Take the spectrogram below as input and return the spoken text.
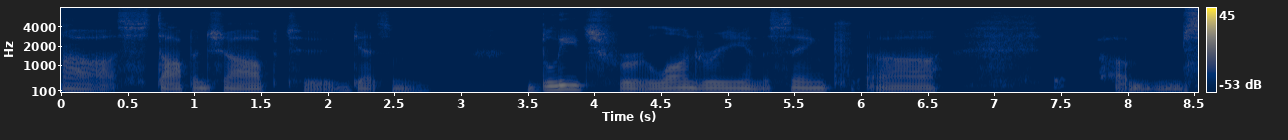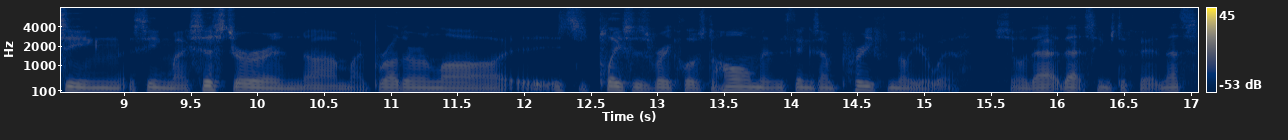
uh, Stop and Shop to get some bleach for laundry in the sink. Uh, um, seeing seeing my sister and uh, my brother-in-law, it's places very close to home and things I'm pretty familiar with. So that that seems to fit, and that's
